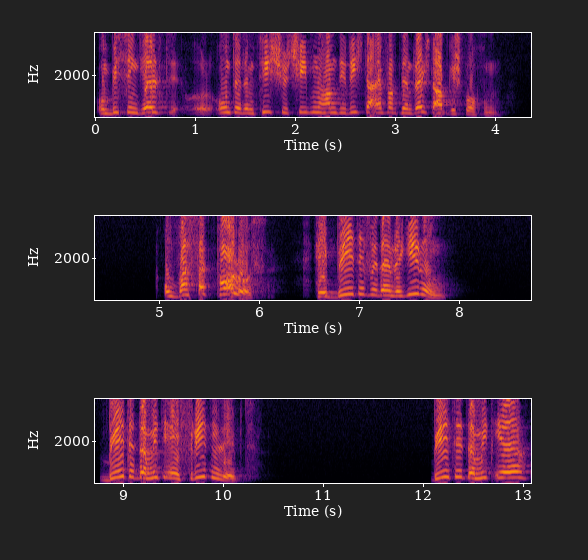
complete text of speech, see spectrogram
und ein bisschen Geld unter dem Tisch schieben, haben die Richter einfach den Recht abgesprochen. Und was sagt Paulus? Hey, bete für deine Regierung. Betet, damit ihr in Frieden lebt. Betet, damit ihr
